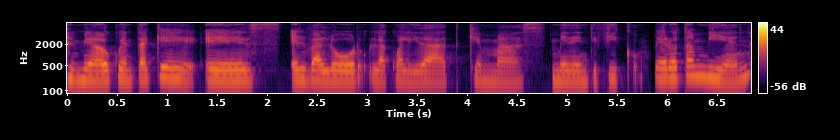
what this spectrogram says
me he dado cuenta que es el valor, la cualidad que más me identifico. Pero también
